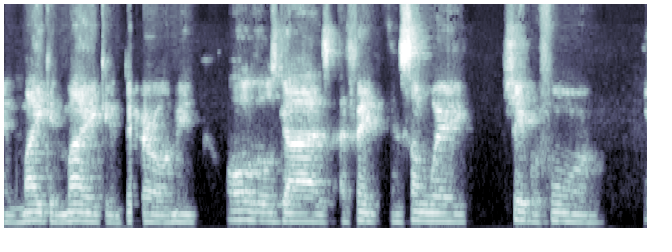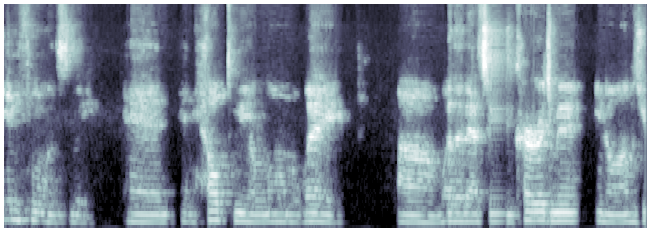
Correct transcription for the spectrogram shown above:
and Mike and Mike and Daryl. I mean, all of those guys, I think, in some way, shape, or form, influenced me and and helped me along the way. Um, whether that's encouragement, you know, I was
